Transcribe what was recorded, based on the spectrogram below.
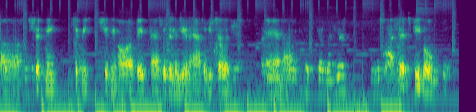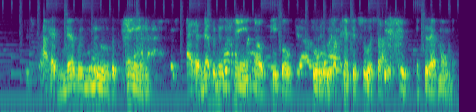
uh, shook me, shook me, shook me hard. They passed within a year and a half of each other, and uh, I said to people, I had never knew the pain. I had never knew the pain of people who attempted suicide until that moment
